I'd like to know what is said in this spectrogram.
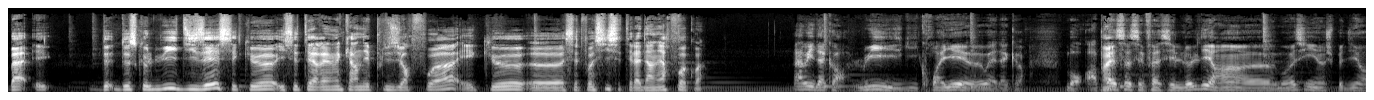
Bah, de, ce que lui disait, c'est que il s'était réincarné plusieurs fois et que euh, cette fois-ci c'était la dernière fois, quoi. Ah oui, d'accord. Lui, il croyait, euh, ouais, d'accord. Bon, après ça c'est facile de le dire. Hein. Euh, moi aussi, hein, je peux dire.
